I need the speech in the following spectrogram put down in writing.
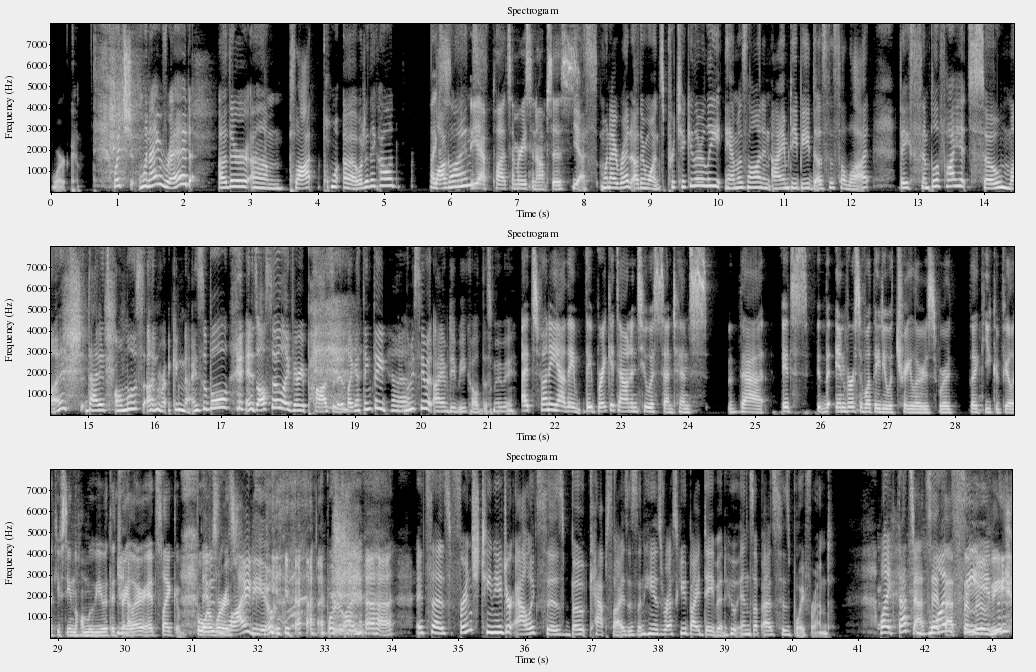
Work. Which, when I read other um, plot, po- uh, what are they called? Like, Log lines? Yeah, plot summary synopsis. Yes. When I read other ones, particularly Amazon and IMDb does this a lot, they simplify it so much that it's almost unrecognizable. And it's also like very positive. Like I think they let me see what IMDb called this movie. It's funny, yeah, they they break it down into a sentence that it's the inverse of what they do with trailers where like you could feel like you've seen the whole movie with the trailer. It's like They four just words. lie to you. Borderline. Uh-huh. It says French teenager Alex's boat capsizes and he is rescued by David, who ends up as his boyfriend. Like that's That's it. one That's the movie.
